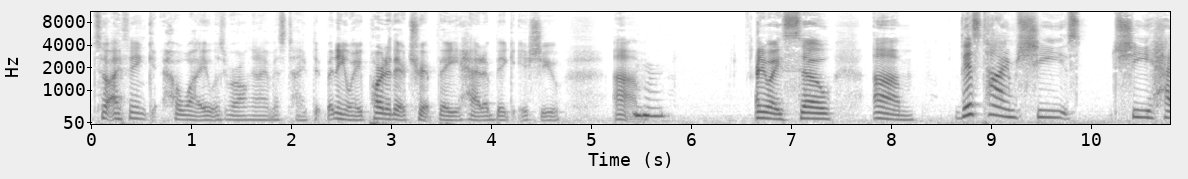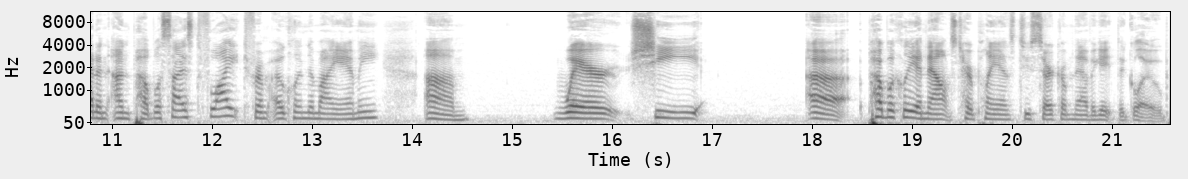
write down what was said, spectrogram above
so I think Hawaii was wrong and I mistyped it. But anyway, part of their trip they had a big issue. Um, Anyway, so um, this time she she had an unpublicized flight from Oakland to Miami, um, where she uh, publicly announced her plans to circumnavigate the globe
